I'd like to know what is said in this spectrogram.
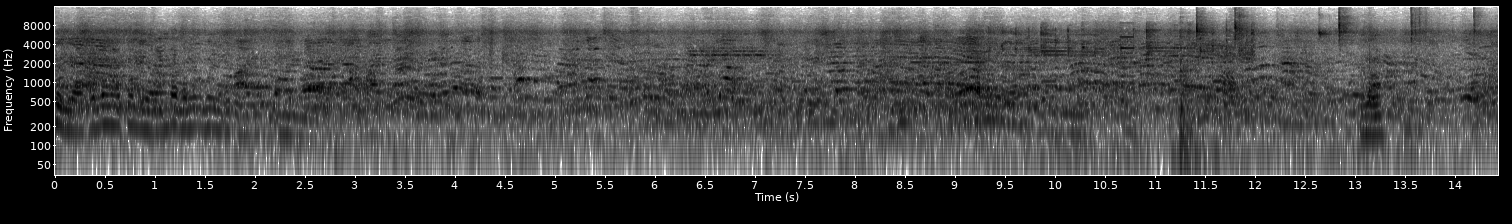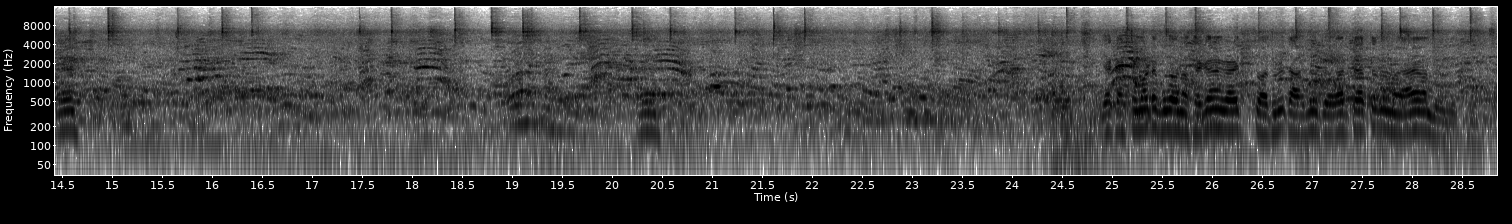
লেগে কলম হাতে লেগে আমরা ঘরের বই যে কাস্টমারটা বুঝাও না, সেখানে গাড়ি তো তুমি তারপর ব্যবহারটা তো আমি আয় লই নিচ্ছি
